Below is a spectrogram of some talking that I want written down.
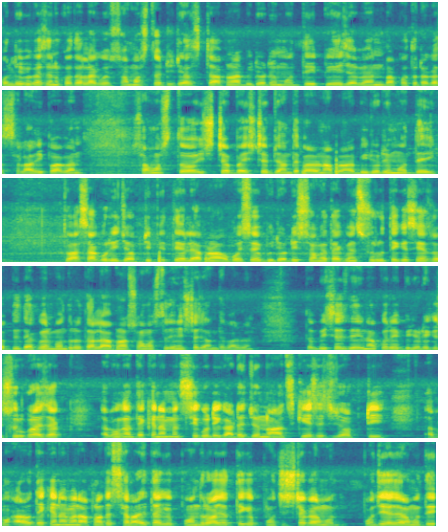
কোয়ালিফিকেশান কত লাগবে, সমস্ত ডিটেলসটা আপনার ভিডিওটির মধ্যেই পেয়ে যাবেন বা কত টাকা স্যালারি পাবেন, সমস্ত স্টেপ বাই স্টেপ জানতে পারবেন আপনারা ভিডিওটির মধ্যেই। তো আশা করি জবটি পেতে হলে আপনারা অবশ্যই ভিডিওটির সঙ্গে থাকবেন। শুরু থেকে শেষ অবধি দেখবেন বন্ধুরা, তাহলে আপনারা সমস্ত জিনিসটা জানতে পারবেন। তো বিশেষ দেরি না করে ভিডিওটিকে শুরু করা যাক এবং এখানে দেখে নেবেন সিকিউরিটি গার্ডের জন্য আজকে এসেছে জবটি এবং আরও দেখে নেবেন আপনাদের স্যালারি থাকবে পনেরো হাজার থেকে পঁচিশ টাকার মধ্যে, পঁচিশ হাজারের মধ্যে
